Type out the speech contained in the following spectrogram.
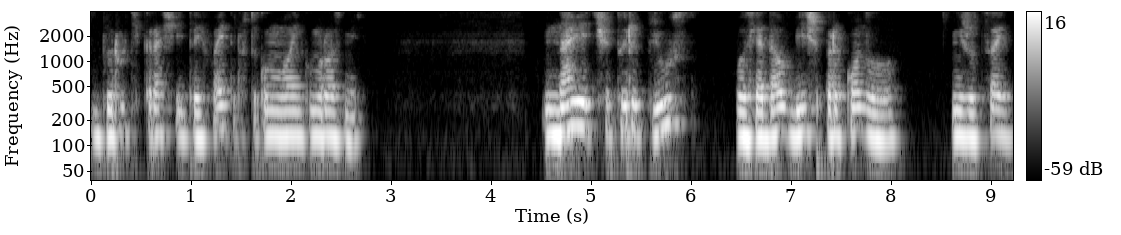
Зберуть кращий тайфайтер в такому маленькому розмірі. Навіть 4 виглядав більш переконливо, ніж оцей.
